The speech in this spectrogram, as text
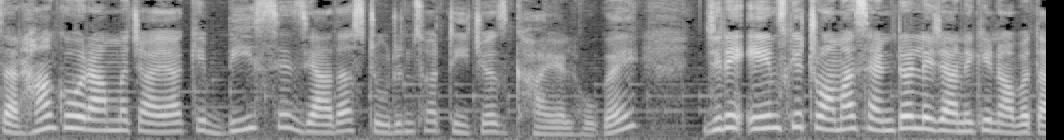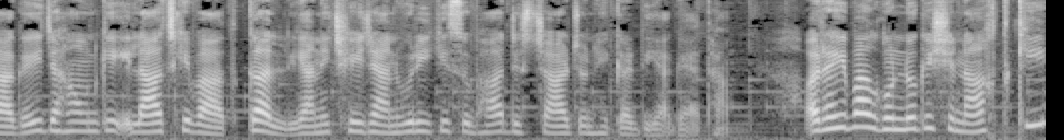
तरह कोहराम मचाया कि 20 से ज़्यादा स्टूडेंट्स और टीचर्स घायल हो गए, जिन्हें एम्स के ट्रॉमा सेंटर ले जाने की नौबत आ गई, जहाँ उनके इलाज के बाद कल, यानी 6 जनवरी की सुबह डिस्चार्ज उन्हें कर दिया गया था। और रही बात गुंडों की शिनाख्त की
